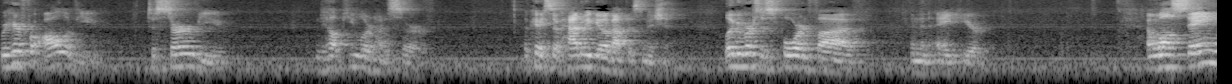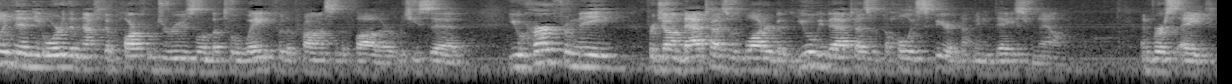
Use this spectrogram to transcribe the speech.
we're here for all of you, to serve you, and to help you learn how to serve. Okay, so how do we go about this mission? Look at verses 4 and 5, and then 8 here. And while staying with them, he ordered them not to depart from Jerusalem, but to wait for the promise of the Father, which he said, You heard from me, for John baptized with water, but you will be baptized with the Holy Spirit not many days from now. And verse 8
